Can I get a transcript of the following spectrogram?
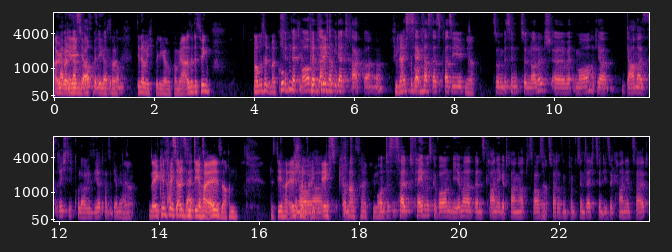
Ja, aber den hast du ja auch das billiger bekommen. Den habe ich billiger bekommen, ja. Also deswegen, man muss halt immer Ich gucken. finde, Vetements Vielleicht- wird langsam wieder tragbar, ne? Vielleicht Es ist aber ja krass, dass quasi Ja, so ein bisschen zur Knowledge, äh, Vetements hat ja damals richtig polarisiert. Also die haben ja, ja. Na, ihr kennt vielleicht alle diese DHL-Sachen. Das DHL-Shirt Genau, ist eigentlich ja, echt das- und- krass halt für Und es ist halt famous geworden, wie immer, wenn es Kanye getragen hat. Das war auch so Ja. 2015, 16, diese Kanye-Zeit.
